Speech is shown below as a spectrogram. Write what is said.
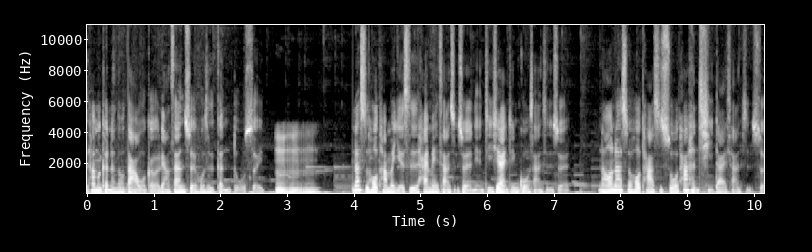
他们可能都大我个两三岁，或是更多岁。嗯嗯嗯。那时候他们也是还没三十岁的年纪，现在已经过三十岁。然后那时候他是说他很期待三十岁，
